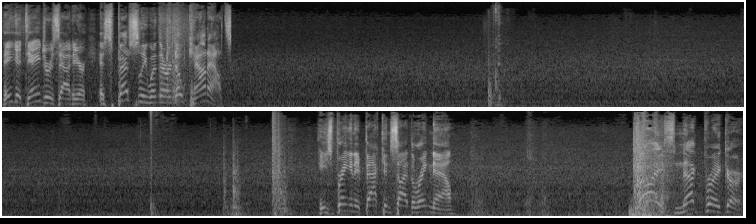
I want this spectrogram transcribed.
They get dangerous out here, especially when there are no countouts. He's bringing it back inside the ring now. Nice neck breaker.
